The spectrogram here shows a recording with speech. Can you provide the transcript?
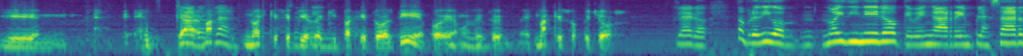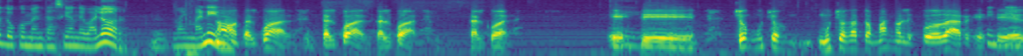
y además no es que se, pierda equipaje todo el tiempo, digamos, esto es más que sospechoso. Claro, no, pero digo, no hay dinero que venga a reemplazar documentación de valor, no hay manera. No, tal cual, tal cual, tal cual, tal cual. Este, yo muchos muchos datos más no les puedo dar. Este,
